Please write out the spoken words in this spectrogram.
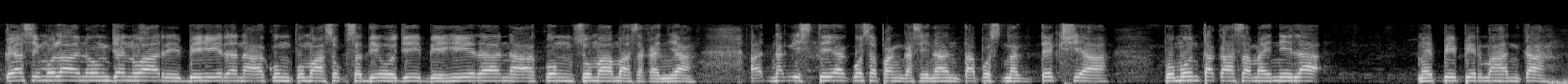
Kaya simula noong January, bihira na akong pumasok sa DOJ, bihira na akong sumama sa kanya. At nag-stay ako sa Pangasinan, tapos nag-text siya, pumunta ka sa Maynila, may pipirmahan ka.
